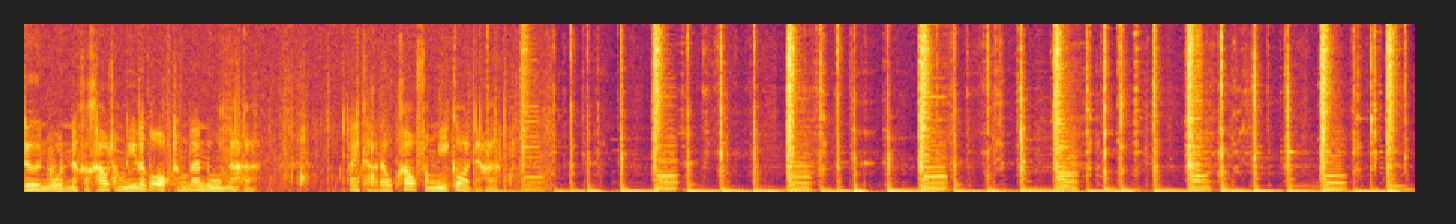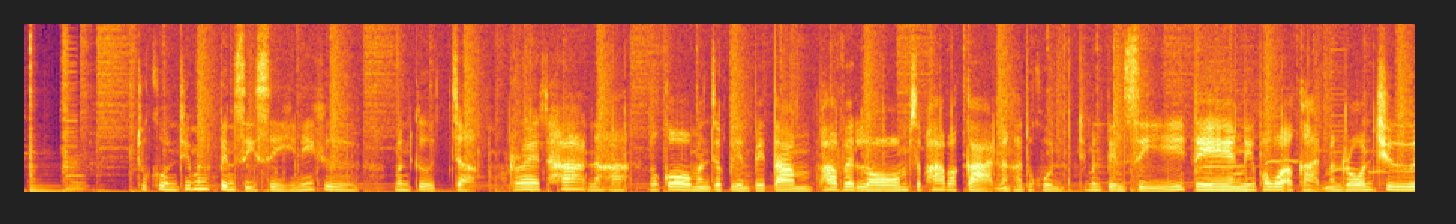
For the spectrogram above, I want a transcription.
เดินวนนะคะ เข้าทางนี้แล้วก็ออกทางด้านโน้นนะคะ ไปค่ะเราเข้าฝั่งนี้ก่อนนะคะ คนที่มันเป็นสีสีนี่คือมันเกิดจากแร่ธาตุนะคะ แล้วก็มันจะเปลี่ยนไปตามภาพแวดล้อมสภาพอากาศนะคะ ทุกคนที่มันเป็นสีแดงนี่เพราะว่าอากาศมันร้อนชื้น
